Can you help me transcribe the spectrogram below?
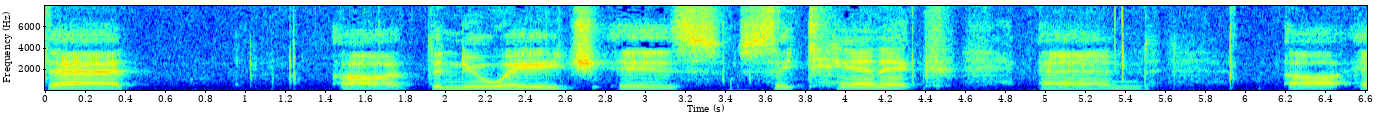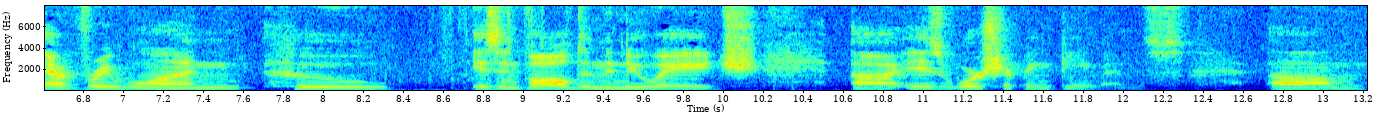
that uh, the New Age is satanic and uh, everyone who is involved in the New Age uh, is worshiping demons. Um,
